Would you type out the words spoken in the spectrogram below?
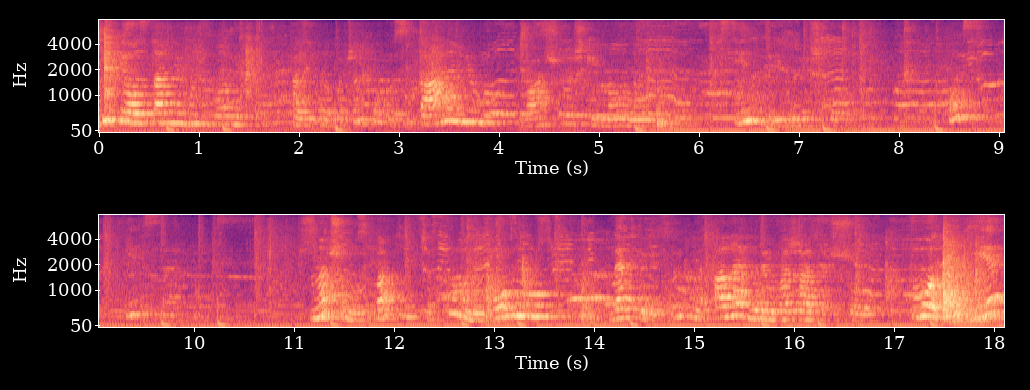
Тільки останнього дзвоника, але й про початок останнього вашого шкільного року в стінах рідної школи. Ось і все. В нашому складі частково неповному, дехто відсутній, але будемо вважати, що квота є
